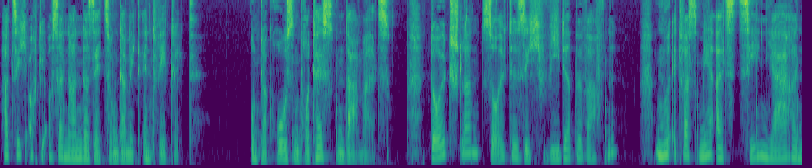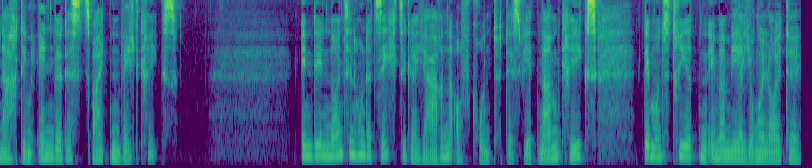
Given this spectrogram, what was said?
hat sich auch die Auseinandersetzung damit entwickelt. Unter großen Protesten damals. Deutschland sollte sich wieder bewaffnen? Nur etwas mehr als zehn Jahre nach dem Ende des Zweiten Weltkriegs? In den 1960er Jahren aufgrund des Vietnamkriegs demonstrierten immer mehr junge Leute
